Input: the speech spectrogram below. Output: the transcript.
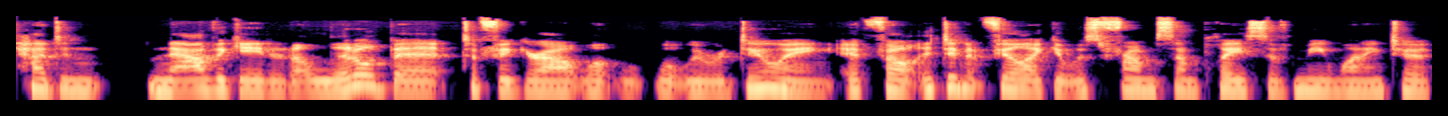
had to navigate it a little bit to figure out what what we were doing it felt it didn't feel like it was from some place of me wanting to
